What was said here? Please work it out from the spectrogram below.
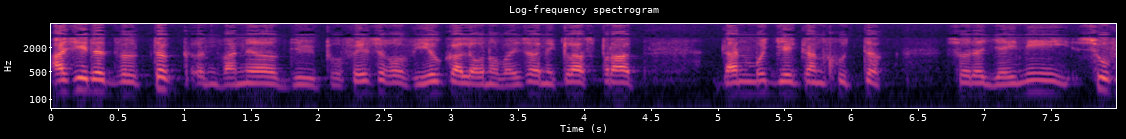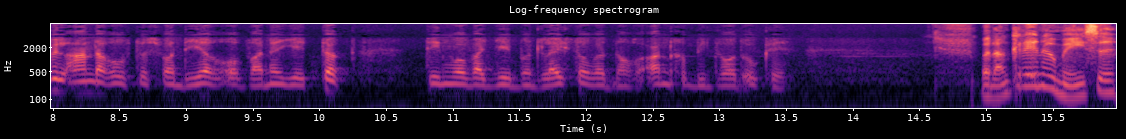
as jy dit wil tik en wanneer die professor of jou kan onderwyser in die klas praat, dan moet jy kan goed tik sodat jy nie soveel aandag hoef te spandeer op wanneer jy tik teenoor wat jy moet luister wat nog aangebied word ook. Okay. Maar dan kry jy nou mense,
